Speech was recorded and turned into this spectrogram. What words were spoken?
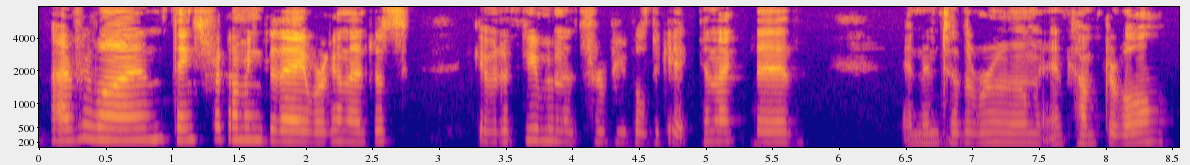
Hi, everyone. Thanks for coming today. We're going to just give it a few minutes for people to get connected and into the room and comfortable.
